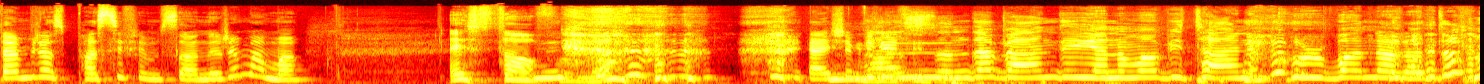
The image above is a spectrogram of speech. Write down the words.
Ben biraz pasifim sanırım ama Estağfurullah. yani işte bir gün Aslında ben de yanıma bir tane kurban aradım.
